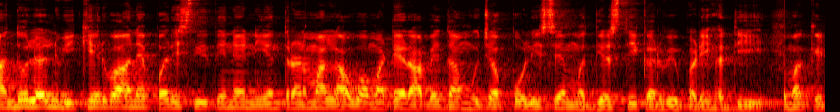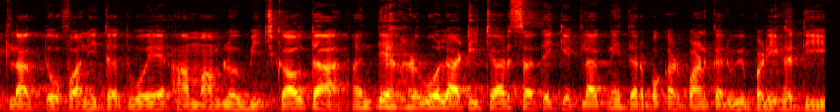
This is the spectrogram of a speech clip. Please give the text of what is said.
આંદોલન વિખેરવા અને પરિસ્થિતિને નિયંત્રણમાં લાવવા માટે રાબેતા મુજબ પોલીસે મધ્યસ્થી કરવી પડી હતી. તેમાં કેટલાક તોફાની તત્વોએ આ મામલો બિચકાવતા અંતે હળવો લાઠીચાર્જ સાથે કેટલાકની ધરપકડ પણ કરવી પડી હતી.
